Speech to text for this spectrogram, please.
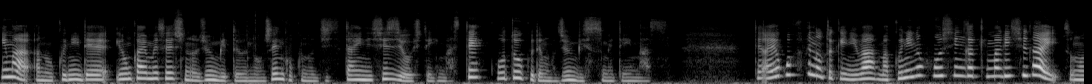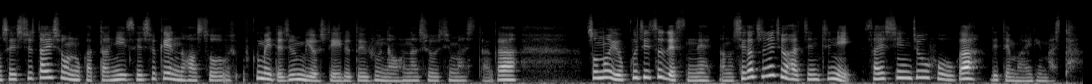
今あの国で4回目接種の準備というのを全国の自治体に指示をしていまして江東区でも準備進めています。で、あやこカフェの時には、まあ、国の方針が決まり次第、その接種対象の方に接種券の発送を含めて準備をしているというふうなお話をしましたが、その翌日ですね、あの4月28日に最新情報が出てまいりました。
